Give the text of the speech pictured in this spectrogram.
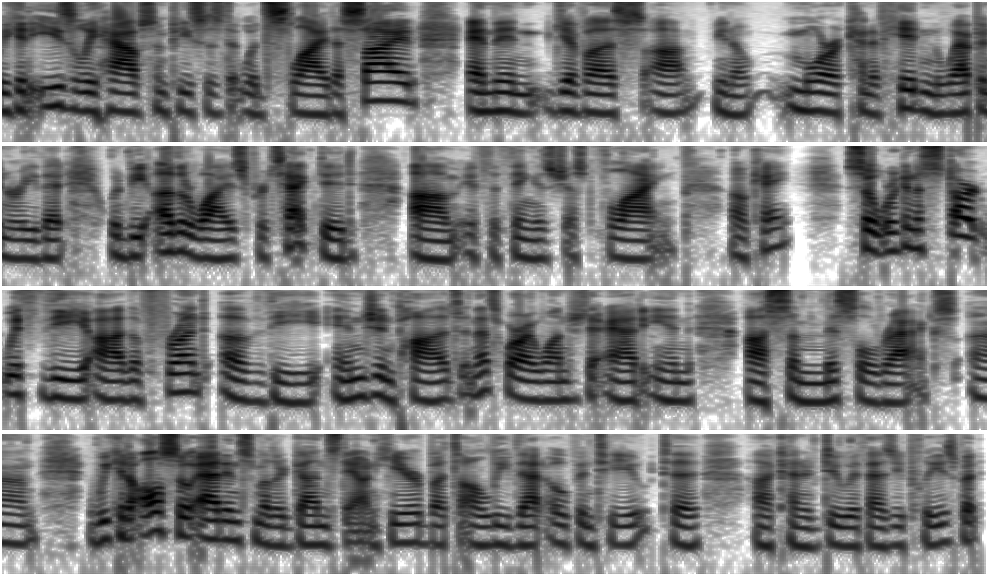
we could easily have some pieces that would slide aside and then give us, uh, you know, more kind of hidden weaponry that would be otherwise protected um, if the thing is just flying. Okay, so we're going to start with the uh, the front of the engine pods, and that's where I wanted to add in uh, some missile racks. Um, we could also add in some other guns down here, but I'll leave that open to you to uh, kind of do with as you please. But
